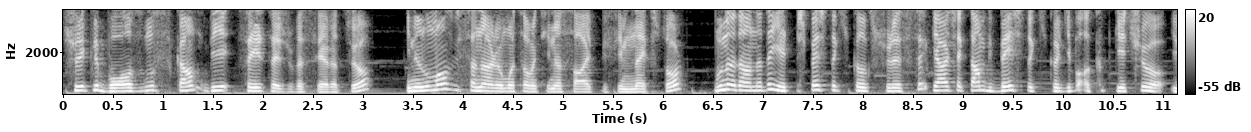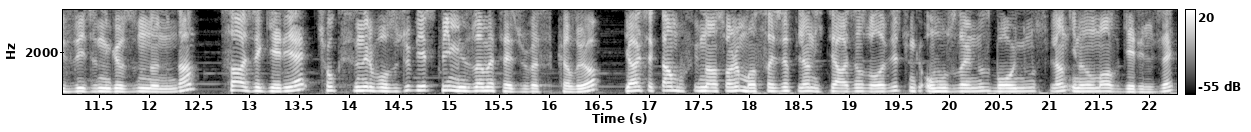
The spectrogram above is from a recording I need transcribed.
sürekli boğazını sıkan bir seyir tecrübesi yaratıyor. İnanılmaz bir senaryo matematiğine sahip bir film Next Door. Bu nedenle de 75 dakikalık süresi gerçekten bir 5 dakika gibi akıp geçiyor izleyicinin gözünün önünden. Sadece geriye çok sinir bozucu bir film izleme tecrübesi kalıyor. Gerçekten bu filmden sonra masaja falan ihtiyacınız olabilir. Çünkü omuzlarınız, boynunuz falan inanılmaz gerilecek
